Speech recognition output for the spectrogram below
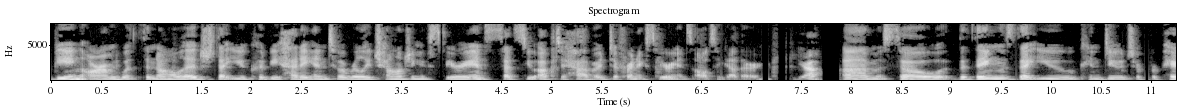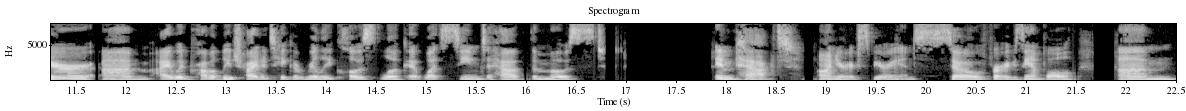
being armed with the knowledge that you could be heading into a really challenging experience sets you up to have a different experience altogether. Yeah. Um, so the things that you can do to prepare, um, I would probably try to take a really close look at what seemed to have the most impact on your experience. So, for example, um,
